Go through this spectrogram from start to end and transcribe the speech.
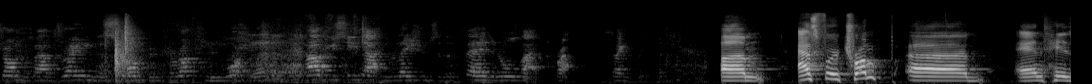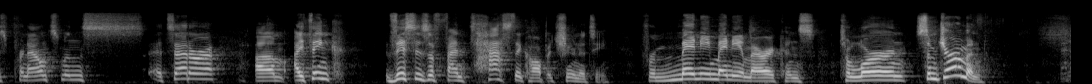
Trump about draining the swamp and corruption in Washington. How do you see that in relation to the Fed and all that crap? Thank you. Um, as for Trump uh, and his pronouncements, etc., um, I think this is a fantastic opportunity for many, many Americans to learn some German.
